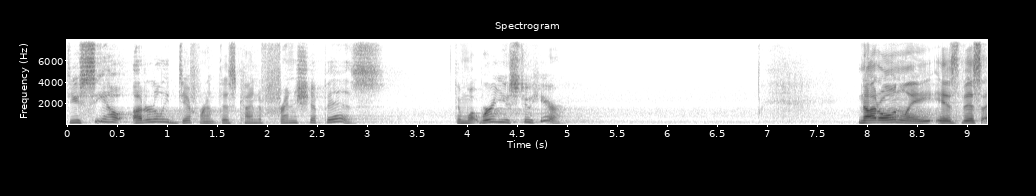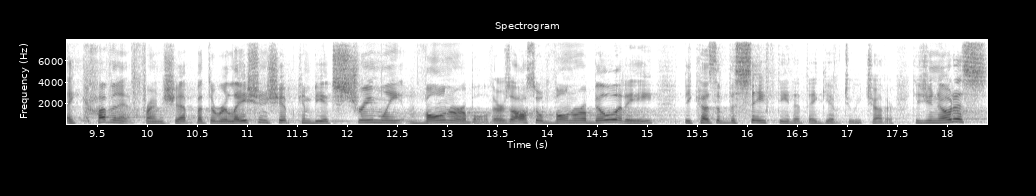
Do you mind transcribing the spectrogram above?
Do you see how utterly different this kind of friendship is than what we're used to here? Not only is this a covenant friendship, but the relationship can be extremely vulnerable. There's also vulnerability because of the safety that they give to each other. Did you notice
